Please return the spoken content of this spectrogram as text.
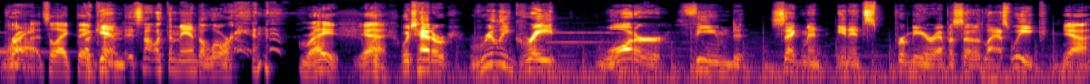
Right. Uh, it's like they Again, it's not like the Mandalorian, right? Yeah, which had a really great water themed segment in its premiere episode last week yeah,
